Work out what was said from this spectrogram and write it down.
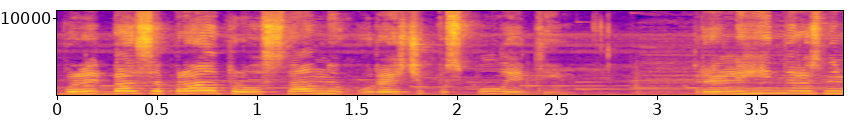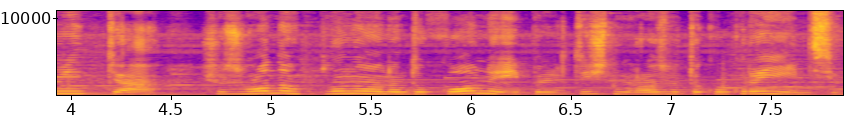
боротьба за право православних у Речі Посполитій, релігійне розмаїття, що згодом вплинуло на духовний і політичний розвиток українців.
